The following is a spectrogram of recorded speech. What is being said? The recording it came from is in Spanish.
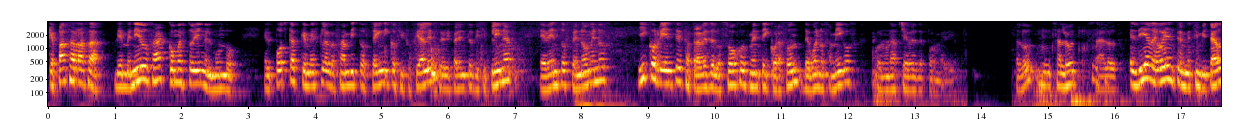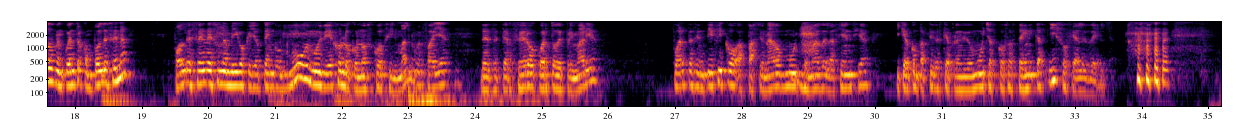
¿Qué pasa, raza? Bienvenidos a Cómo estoy en el mundo, el podcast que mezcla los ámbitos técnicos y sociales de diferentes disciplinas, eventos, fenómenos y corrientes a través de los ojos, mente y corazón de buenos amigos con unas cheves de por medio. Salud. Salud. Salud. El día de hoy entre mis invitados me encuentro con Paul de Sena. Paul de Sena es un amigo que yo tengo muy muy viejo, lo conozco sin mal no me falla, desde tercero o cuarto de primaria. Fuerte científico, apasionado mucho más de la ciencia y quiero compartirles que he aprendido muchas cosas técnicas y sociales de él.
